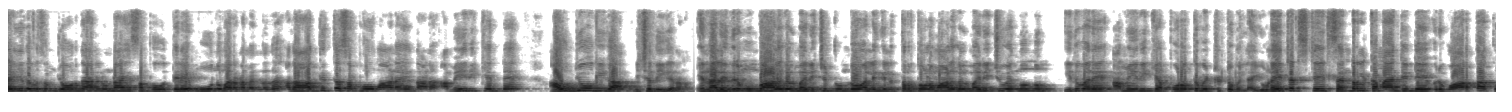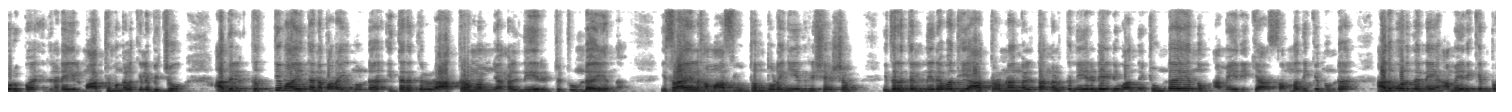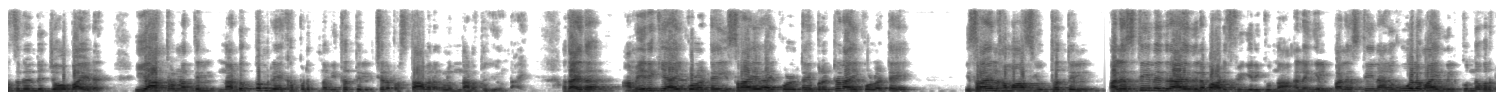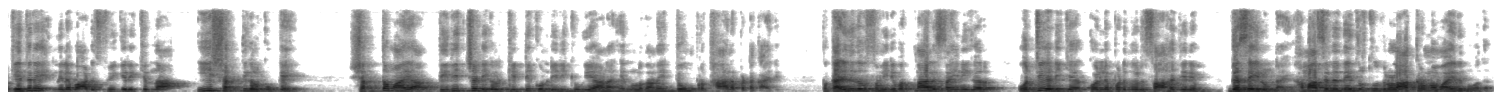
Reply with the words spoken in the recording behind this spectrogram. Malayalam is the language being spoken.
കഴിഞ്ഞ ദിവസം ജോർദാനിൽ ഉണ്ടായ സംഭവത്തിലെ മൂന്ന് മരണം എന്നത് അത് ആദ്യത്തെ സംഭവമാണ് എന്നാണ് അമേരിക്കന്റെ ഔദ്യോഗിക വിശദീകരണം. എന്നാൽ ഇതിനു മുമ്പ് ആളുകൾ മരിച്ചിട്ടുണ്ടോ അല്ലെങ്കിൽ എത്രത്തോളം ആളുകൾ മരിച്ചു എന്നൊന്നും ഇതുവരെ അമേരിക്ക പുറത്തുവിട്ടിട്ടുമില്ല. യുണൈറ്റഡ് സ്റ്റേറ്റ്സ് സെൻട്രൽ കമാൻഡിന്റെ ഒരു വാർത്താക്കുറിപ്പ് ഇതിനിടയിൽ മാധ്യമങ്ങൾക്ക് ലഭിച്ചു. അതിൽ കൃത്യമായി തന്നെ പറയുന്നുണ്ട് ഇത്തരത്തിലൊരു ആക്രമണം ഞങ്ങൾ നേരിട്ടിട്ടുണ്ട് എന്ന്. ഇസ്രായേൽ ഹമാസ് യുദ്ധം തുടങ്ങിയതിനു ശേഷം ഇത്തരത്തിൽ നിരവധി ആക്രമണങ്ങൾ തങ്ങൾക്ക് നേരിടേണ്ടി വന്നിട്ടുണ്ട് എന്നും അമേരിക്ക സമ്മതിക്കുന്നുണ്ട്. അതുപോലെ തന്നെ അമേരിക്കൻ പ്രസിഡന്റ് ജോ ബൈഡൻ ഈ ആക്രമണത്തിൽ നടുക്കം രേഖപ്പെടുത്തുന്ന വിധത്തിൽ ചില പ്രസ്താവനകളും നടത്തുകയുണ്ടായി. അതായത് അമേരിക്ക ആയിക്കൊള്ളട്ടെ ഇസ്രായേൽ ആയിക്കൊള്ളട്ടെ ബ്രിട്ടൻ ആയിക്കൊള്ളട്ടെ ഇസ്രായേൽ ഹമാസ് യുദ്ധത്തിൽ പലസ്തീനെതിരായ നിലപാട് സ്വീകരിക്കുന്ന അല്ലെങ്കിൽ പലസ്തീൻ അനുകൂലമായി നിൽക്കുന്നവർക്കെതിരെ നിലപാട് സ്വീകരിക്കുന്ന ഈ ശക്തികൾക്കൊക്കെ ശക്തമായ തിരിച്ചടികൾ കിട്ടിക്കൊണ്ടിരിക്കുകയാണ് എന്നുള്ളതാണ് ഏറ്റവും പ്രധാനപ്പെട്ട കാര്യം. ഇപ്പൊ കഴിഞ്ഞ ദിവസം ഇരുപത്തിനാല് സൈനികർ ഒറ്റയടിക്ക് കൊല്ലപ്പെടുന്ന ഒരു സാഹചര്യം ഗസയിലുണ്ടായി. ഹമാസിന്റെ നേതൃത്വത്തിലുള്ള ആക്രമണമായിരുന്നു അത്.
